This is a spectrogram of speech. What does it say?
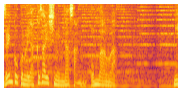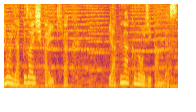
全国の薬剤師の皆さんこんばんは。日本薬剤師会企画薬学の時間です。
